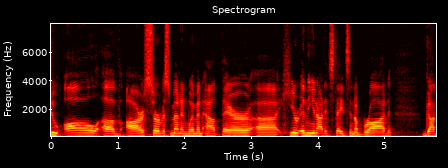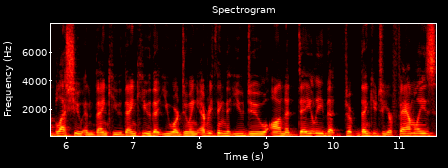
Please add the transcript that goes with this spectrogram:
to all of our servicemen and women out there uh, here in the United States and abroad. God bless you and thank you. Thank you that you are doing everything that you do on a daily. That thank you to your families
